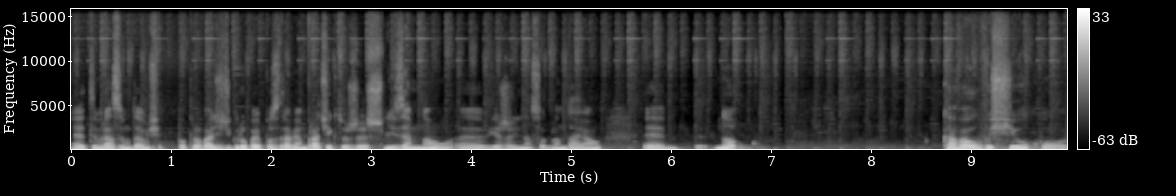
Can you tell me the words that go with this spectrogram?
E, Tym razem udało mi się poprowadzić grupę. Pozdrawiam braci, którzy szli ze mną, e, jeżeli nas oglądają. E, No, kawał wysiłku.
